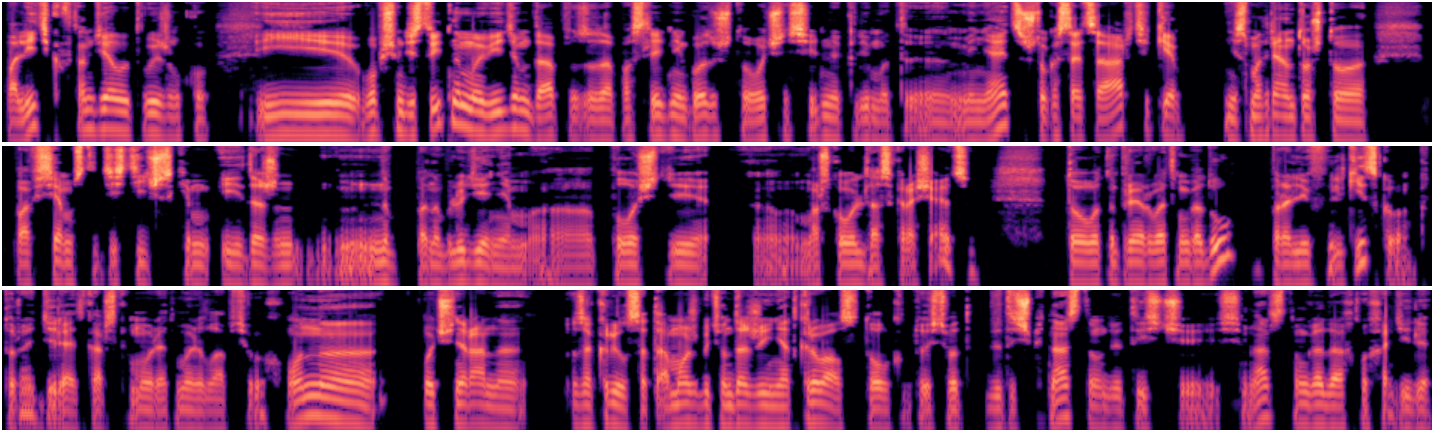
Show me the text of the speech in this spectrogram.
политиков там делают выжимку. И, в общем, действительно мы видим, да, за последние годы, что очень сильно климат э, меняется. Что касается Арктики, несмотря на то, что по всем статистическим и даже по наблюдениям э, площади э, морского льда сокращаются, то вот, например, в этом году пролив Вилькицкого, который отделяет Карское море от моря Лаптевых, он э, очень рано закрылся, а может быть, он даже и не открывался толком. То есть вот в 2015-2017 годах мы ходили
